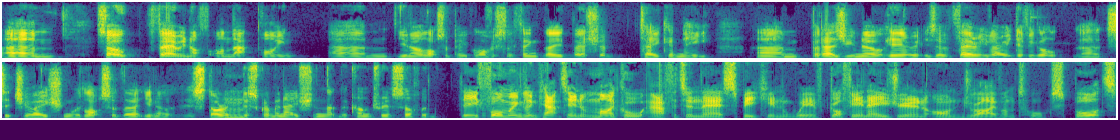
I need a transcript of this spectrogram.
Um, so, fair enough on that point. Um, you know, lots of people obviously think they, they should take a knee. Um, but as you know, here it is a very, very difficult uh, situation with lots of the, you know, historic mm. discrimination that the country has suffered. The former England captain Michael Atherton there speaking with Goffey and Adrian on Drive on Talk Sports.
